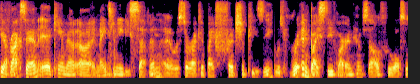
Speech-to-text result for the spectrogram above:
Yeah. Roxanne, it came out uh, in 1987. It was directed by Fred Schepisi. It was written by Steve Martin himself, who also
